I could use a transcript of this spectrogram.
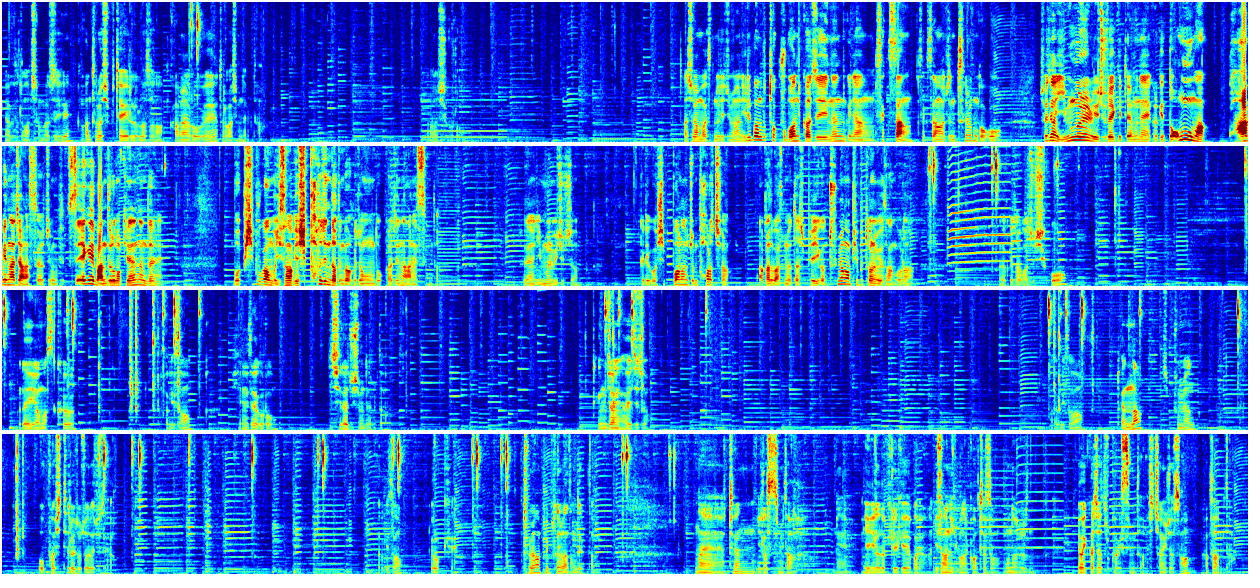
여기서도 마찬가지 Control Shift A를 눌러서 Camera Raw에 들어가시면 됩니다. 다시 한번 말씀드리지만 1번부터 9번까지는 그냥 색상, 색상을 좀 틀은 거고 최대한 인물 위주로 했기 때문에 그렇게 너무 막 과하긴 하지 않았어요. 좀 세게 만들어 놓긴 했는데 뭐 피부가 뭐 이상하게 시퍼레진다든가 그 정도까지는 안 했습니다. 최대한 인물 위주죠. 그리고 10번은 좀 퍼렇죠. 아까도 말씀드렸다시피 이건 투명한 피부톤을 위해서 한 거라 이렇게 잡아주시고 Layer Mask 여기서 흰색으로 칠해주시면 됩니다. 굉장히 하얘지죠. 여기서 됐나 싶으면 오파시티를 조절해주세요. 여기서 이렇게 투명한 피부톤이 완성됩니다. 네, 여튼 이렇습니다. 네, 얘기를 더 길게 해봐야 이상한 얘기만 할 것 같아서 오늘은 여기까지 하도록 하겠습니다. 시청해주셔서 감사합니다.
